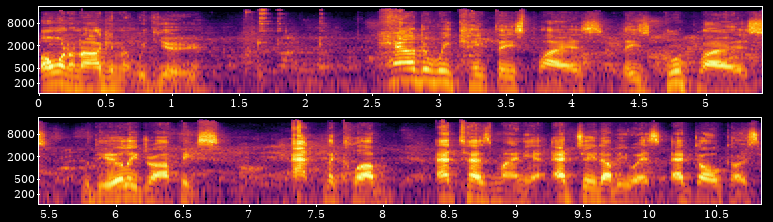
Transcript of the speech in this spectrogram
I want an argument with you. How do we keep these players, these good players, with the early draft picks at the club at Tasmania, at GWS, at Gold Coast.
